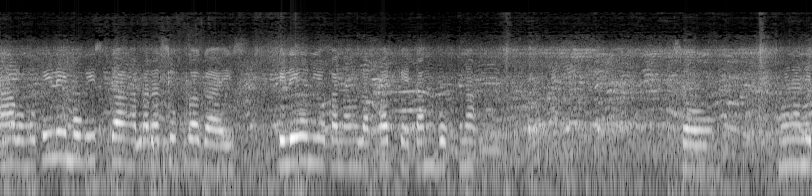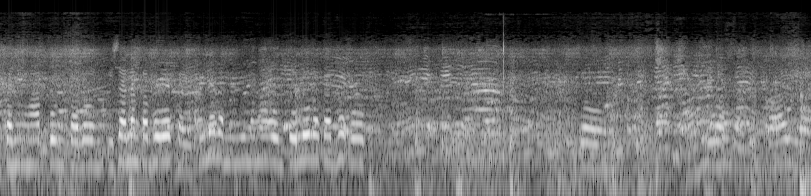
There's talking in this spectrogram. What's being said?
tanaw mo pili mo isda nga para suba guys. Pilion niyo ka kanang lapad kay tambok na. So muna ni paning karon. Isa lang kabuok kay pila ra man mga on tulo ra kabuok. So Thank you.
